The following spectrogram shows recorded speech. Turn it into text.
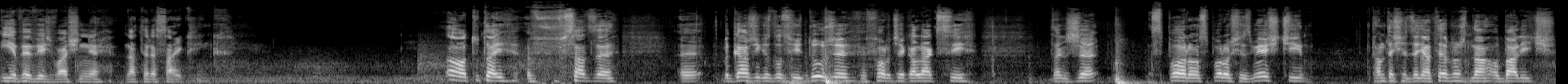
i je wywieźć właśnie na ten recycling. O, tutaj wsadzę. e, Bagażnik jest dosyć duży w Fordzie Galaxy, także sporo, sporo się zmieści. Tamte siedzenia też można obalić,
